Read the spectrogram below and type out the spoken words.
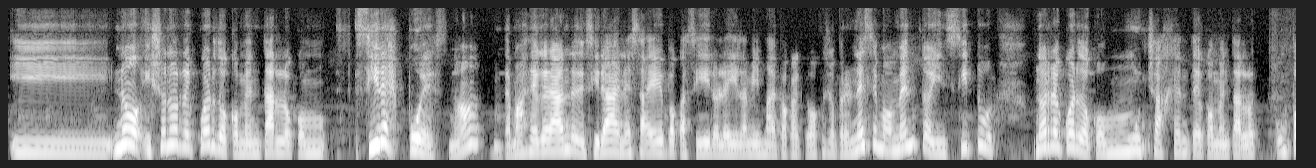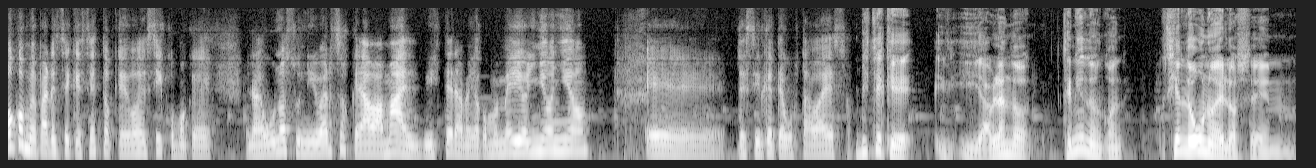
y no, y yo no recuerdo comentarlo con. Sí, después, ¿no? De más de grande, decir, ah, en esa época sí, lo leí en la misma época que vos, que yo, pero en ese momento, in situ, no recuerdo con mucha gente comentarlo. Un poco me parece que es esto que vos decís, como que en algunos universos quedaba mal, ¿viste? Era medio como medio ñoño eh, decir que te gustaba eso. Viste que, y, hablando, teniendo en siendo uno de los em,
